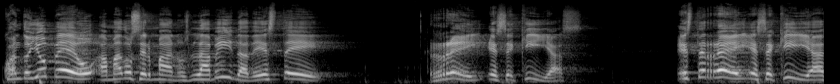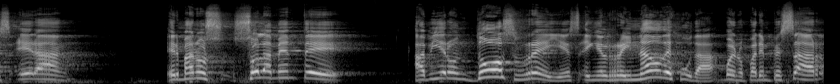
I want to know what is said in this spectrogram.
Cuando yo veo, amados hermanos, la vida de este rey Ezequías, este rey Ezequías eran, hermanos, solamente habieron dos reyes en el reinado de Judá. Bueno, para empezar,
